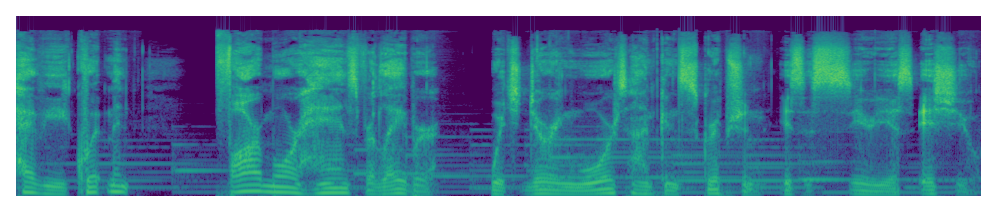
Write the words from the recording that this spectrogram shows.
heavy equipment, far more hands for labor, which during wartime conscription is a serious issue.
